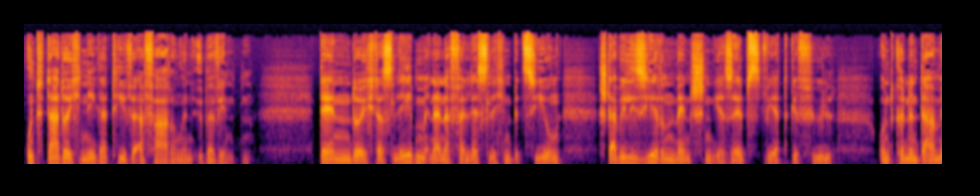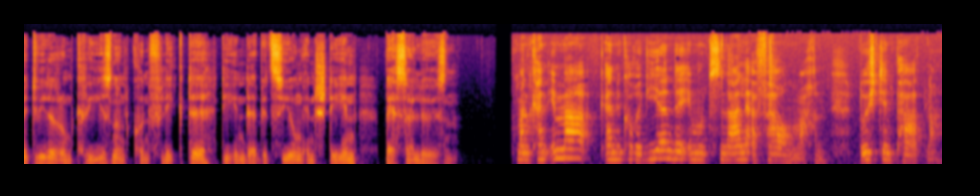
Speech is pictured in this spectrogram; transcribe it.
und dadurch negative Erfahrungen überwinden. Denn durch das Leben in einer verlässlichen Beziehung stabilisieren Menschen ihr Selbstwertgefühl und können damit wiederum Krisen und Konflikte, die in der Beziehung entstehen, besser lösen. Man kann immer eine korrigierende emotionale Erfahrung machen durch den Partner.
